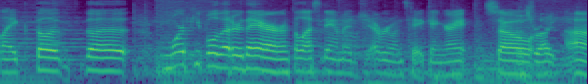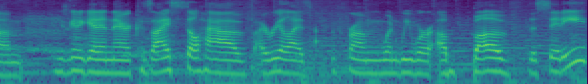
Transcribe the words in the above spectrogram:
Like the the more people that are there, the less damage everyone's taking, right? So That's right. um, he's gonna get in there because I still have. I realized from when we were above the city,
